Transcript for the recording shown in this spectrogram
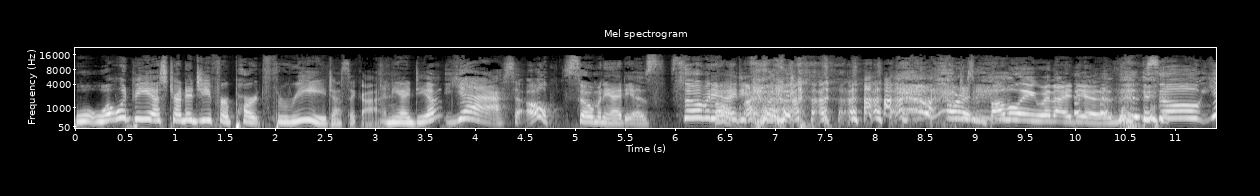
W- what would be a strategy for part three, Jessica? Any idea? Yeah. So, oh, so many ideas. So many oh. ideas. Just bubbling with ideas. so yeah,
